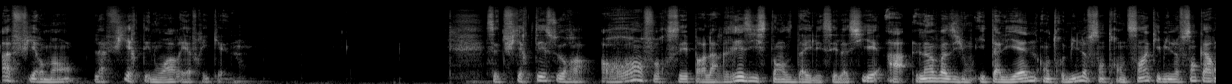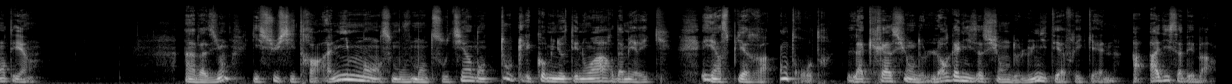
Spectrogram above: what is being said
affirmant la fierté noire et africaine. Cette fierté sera renforcée par la résistance d'Haïlé Sélassié à l'invasion italienne entre 1935 et 1941. Invasion qui suscitera un immense mouvement de soutien dans toutes les communautés noires d'Amérique et inspirera entre autres la création de l'Organisation de l'Unité africaine à Addis Abeba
